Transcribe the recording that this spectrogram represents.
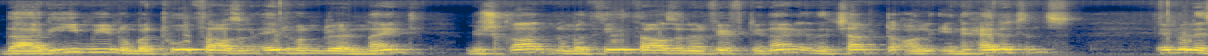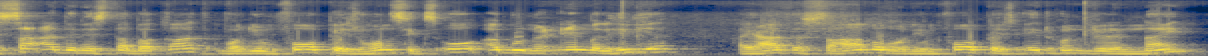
Darimi, number 2890, Mishkat, number 3059, in the chapter on inheritance, Ibn Sa'ad in his Tabaqat, volume 4, page 160, Abu Nu'aym al-Hilya, Hayat al-Sahaba, volume 4, page 809,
